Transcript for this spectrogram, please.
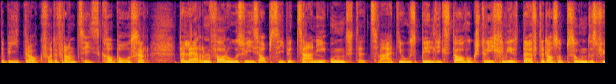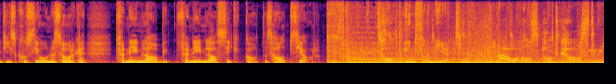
Der Beitrag von Franziska Boser. Der Lernfahrausweis ab 17 und der zweite Ausbildungstag, der gestrichen wird, dürften also besonders für Diskussionen sorgen. Die Vernehmlassung geht ein halbes Jahr. Top informiert, auch als Podcast. Mehr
